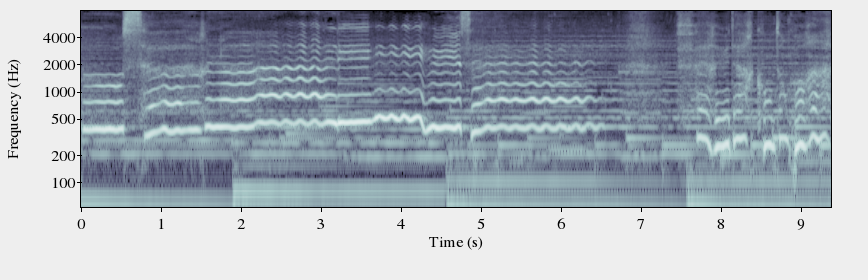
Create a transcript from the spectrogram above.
pour se D'art contemporain,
